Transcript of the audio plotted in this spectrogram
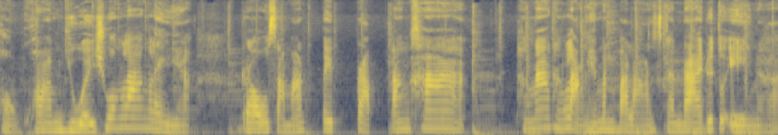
ของความย้วยช่วงล่างอะไรอย่างเงี้ย เราสามารถไปปรับตั้งค่าทั้งหน้าทั้งหลังให้มันบาลานซ์กันได้ด้วยตัวเองนะคะ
